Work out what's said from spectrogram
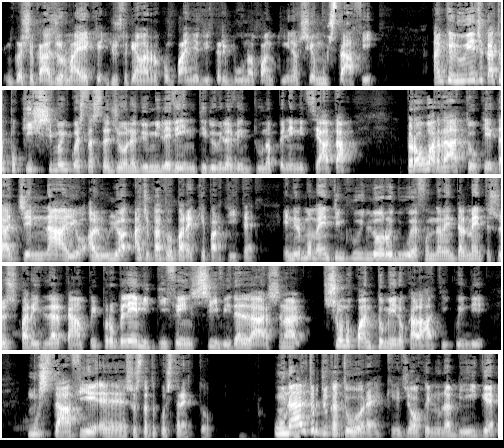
In questo caso ormai è giusto chiamarlo compagno di tribuna a panchina, ossia Mustafi. Anche lui ha giocato pochissimo in questa stagione 2020-2021 appena iniziata però ho guardato che da gennaio a luglio ha giocato parecchie partite e nel momento in cui loro due fondamentalmente sono spariti dal campo, i problemi difensivi dell'Arsenal sono quantomeno calati, quindi Mustafi eh, sono stato costretto. Un altro giocatore che gioca in una big,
